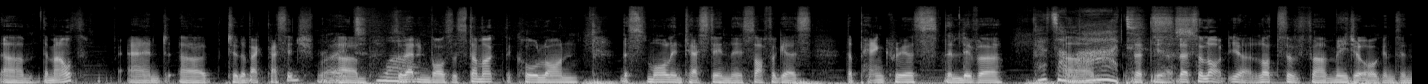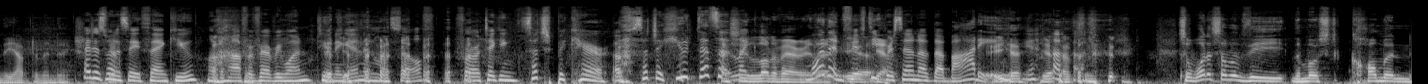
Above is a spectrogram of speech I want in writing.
um, the mouth and uh, to the back passage. Um, Right. Wow. So that involves the stomach, the colon, the small intestine, the esophagus, the pancreas, the liver. That's a Um, lot. That's Yes. that's a lot. Yeah, lots of uh, major organs in the abdomen. Actually. I just want to say thank you on behalf of everyone tuning in and myself for taking such big care of such a huge. That's a, Actually, like a lot of area. more there. than fifty percent of the body. Yeah, yeah, absolutely. So, what are some of the, the most common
